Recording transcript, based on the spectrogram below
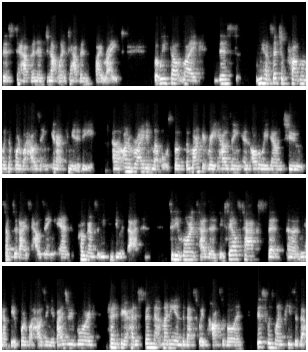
this to happen and did not want it to happen by right but we felt like this, we have such a problem with affordable housing in our community uh, on a variety of levels, both the market rate housing and all the way down to subsidized housing and programs that we can do with that. City of Lawrence has a new sales tax that uh, we have the Affordable Housing Advisory Board trying to figure out how to spend that money in the best way possible. And this was one piece of that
